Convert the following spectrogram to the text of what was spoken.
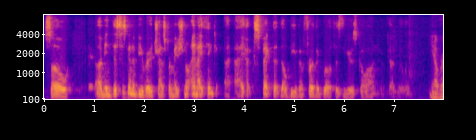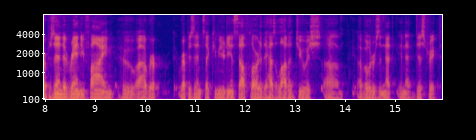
So i mean this is going to be very transformational and i think i expect that there'll be even further growth as the years go on god willing. You know representative randy fine who uh, rep- represents a community in south florida that has a lot of jewish um, voters in that in that district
